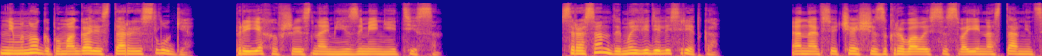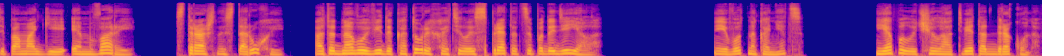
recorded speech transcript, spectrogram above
Немного помогали старые слуги, приехавшие с нами из имения Тиссон. С Рассандой мы виделись редко. Она все чаще закрывалась со своей наставницей по магии М. Варой, страшной старухой, от одного вида которой хотелось спрятаться под одеяло. И вот, наконец, я получила ответ от драконов.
